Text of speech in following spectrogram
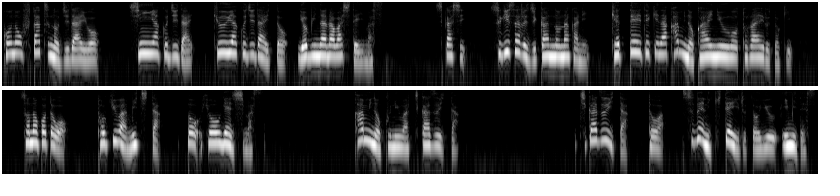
この二つの時代を新約時代旧約時代と呼び習わしています。しかし過ぎ去る時間の中に決定的な神の介入を捉える時そのことを時は満ちたと表現します。神の国は近づいた。近づいたとはすでに来ているという意味です。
